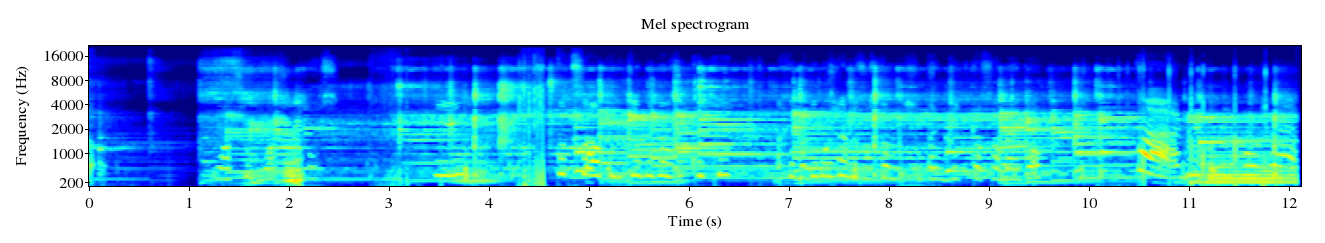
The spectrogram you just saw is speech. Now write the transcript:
Słodka. Łatwo, łatwo. To co, idziemy do zakupy? A chyba nie możemy zostawić tutaj dziecka samego. Tak, nie możemy,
